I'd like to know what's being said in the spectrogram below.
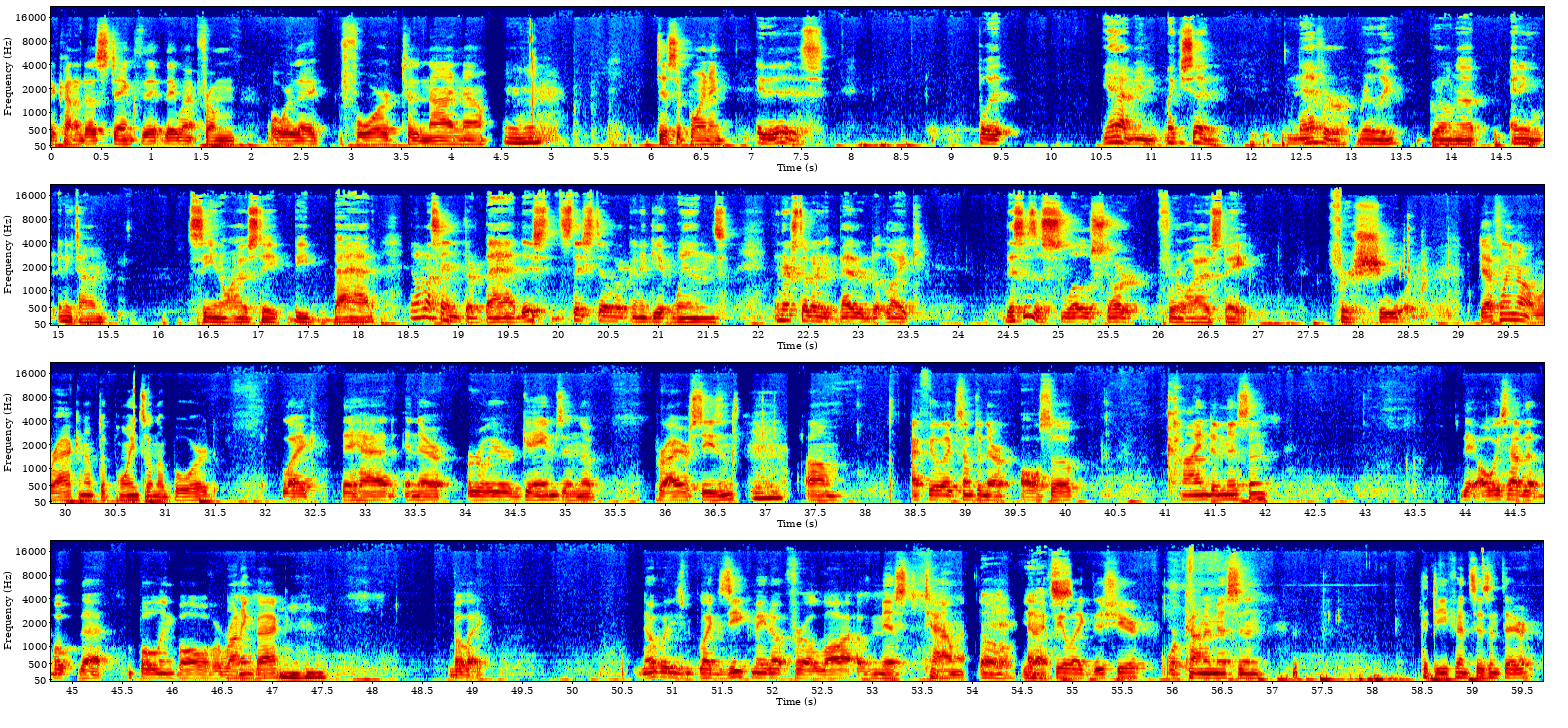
it kind of does stink that they went from what were they four to nine now. Mhm. Disappointing. It is. But yeah, I mean, like you said, never really grown up any anytime seeing Ohio State be bad. And I'm not saying that they're bad. They they still are going to get wins, and they're still going to get better. But like, this is a slow start for Ohio State, for sure. Definitely not racking up the points on the board like they had in their earlier games in the prior seasons. Um, I feel like something they're also kind of missing. They always have that bo- that bowling ball of a running back, mm-hmm. but like nobody's like Zeke made up for a lot of missed talent. Oh, And I feel like this year we're kind of missing. The defense isn't there,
